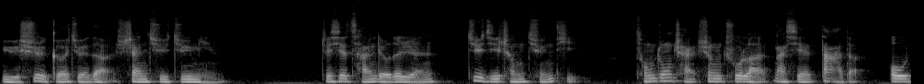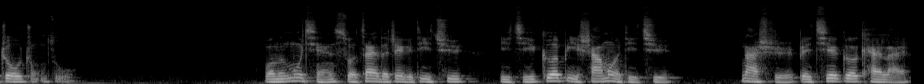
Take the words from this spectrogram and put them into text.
与世隔绝的山区居民。这些残留的人聚集成群体，从中产生出了那些大的欧洲种族。我们目前所在的这个地区以及戈壁沙漠地区，那时被切割开来，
